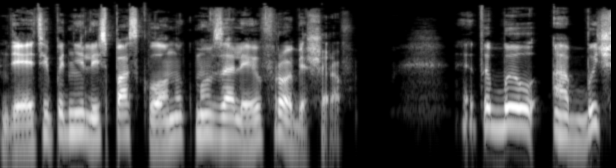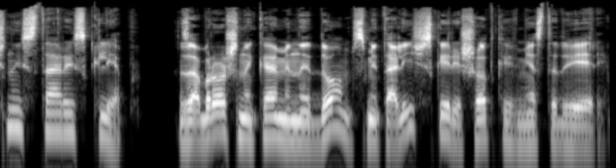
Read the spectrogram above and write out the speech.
Дети поднялись по склону к мавзолею Фробишеров. Это был обычный старый склеп, заброшенный каменный дом с металлической решеткой вместо двери.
